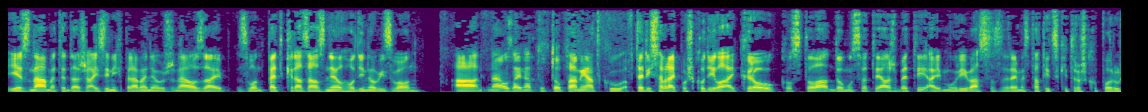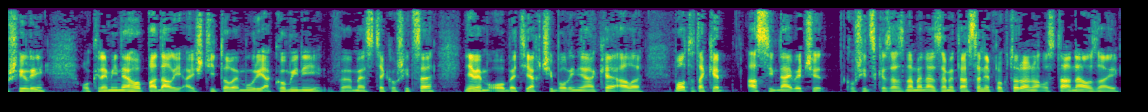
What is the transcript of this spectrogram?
je známe teda, že aj z iných prameňov, že naozaj zvon 5 krát zaznel hodinový zvon. A naozaj na túto pamiatku, vtedy sa vraj poškodila aj krov kostola domu Sv. Alžbety, aj múriva sa zrejme staticky trošku porušili. Okrem iného padali aj štítové múry a kominy v meste Košice. Neviem o obetiach, či boli nejaké, ale bolo to také asi najväčšie košické zaznamená zemetrasenie, po ktoré ostala naozaj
